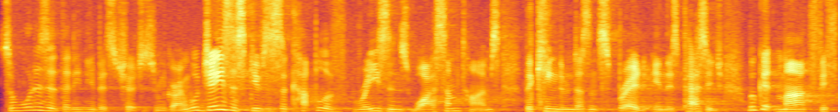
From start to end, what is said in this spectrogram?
So, what is it that inhibits churches from growing? Well, Jesus gives us a couple of reasons why sometimes the kingdom doesn't spread in this passage. Look at Mark, 5,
